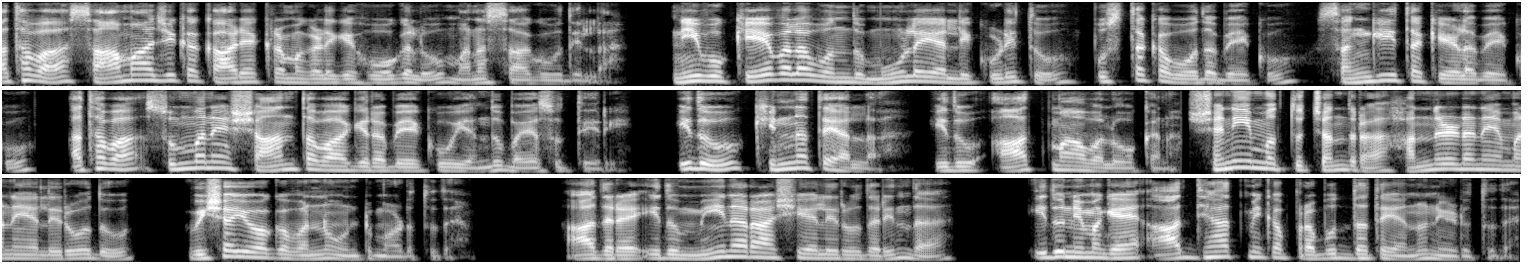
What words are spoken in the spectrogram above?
ಅಥವಾ ಸಾಮಾಜಿಕ ಕಾರ್ಯಕ್ರಮಗಳಿಗೆ ಹೋಗಲು ಮನಸ್ಸಾಗುವುದಿಲ್ಲ. ನೀವು ಕೇವಲ ಒಂದು ಮೂಲೆಯಲ್ಲಿ ಕುಳಿತು ಪುಸ್ತಕ ಓದಬೇಕು, ಸಂಗೀತ ಕೇಳಬೇಕು ಅಥವಾ ಸುಮ್ಮನೆ ಶಾಂತವಾಗಿರಬೇಕು ಎಂದು ಬಯಸುತ್ತೀರಿ. ಇದು ಖಿನ್ನತೆ ಅಲ್ಲ, ಇದು ಆತ್ಮಾವಲೋಕನ. ಶನಿ ಮತ್ತು ಚಂದ್ರ ಹನ್ನೆರಡನೇ ಮನೆಯಲ್ಲಿರುವುದು ವಿಷಯೋಗವನ್ನು ಉಂಟುಮಾಡುತ್ತದೆ. ಆದರೆ ಇದು ಮೀನರಾಶಿಯಲ್ಲಿರುವುದರಿಂದ ಇದು ನಿಮಗೆ ಆಧ್ಯಾತ್ಮಿಕ ಪ್ರಬುದ್ಧತೆಯನ್ನು ನೀಡುತ್ತದೆ.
